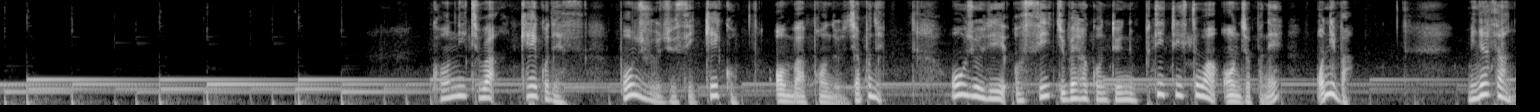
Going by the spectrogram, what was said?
こんにちは、ケイコです。 Bonjour, je suis Keiko, on va apprendre japonais. Aujourd'hui aussi je vais raconter une petite histoire en japonais, on y va. みなさん、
